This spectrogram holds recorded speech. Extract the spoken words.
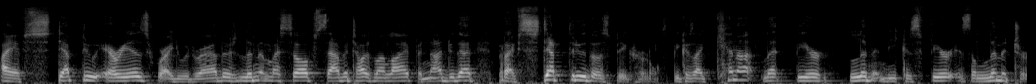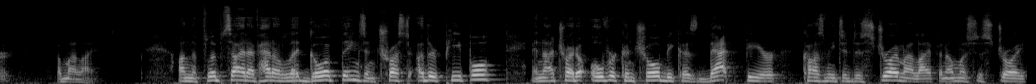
I have stepped through areas where I would rather limit myself, sabotage my life, and not do that, but I've stepped through those big hurdles because I cannot let fear limit me because fear is a limiter of my life. On the flip side, I've had to let go of things and trust other people and not try to over control because that fear caused me to destroy my life and almost destroy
